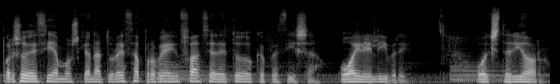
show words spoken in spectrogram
Por eso decíamos que a natureza provee a infancia de todo o que precisa, o aire libre, o exterior,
